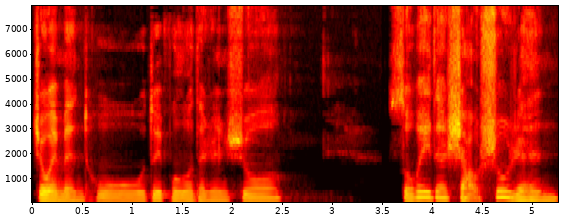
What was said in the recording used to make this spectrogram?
这位门徒对部落的人说。所谓的少数人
